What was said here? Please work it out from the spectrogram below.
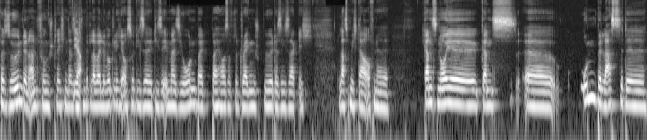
versöhnt, in Anführungsstrichen, dass Ja. ich mittlerweile wirklich auch so diese, diese Immersion bei, bei House of the Dragon spüre, dass ich sage, ich lasse mich da auf eine ganz neue, ganz äh, unbelastete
